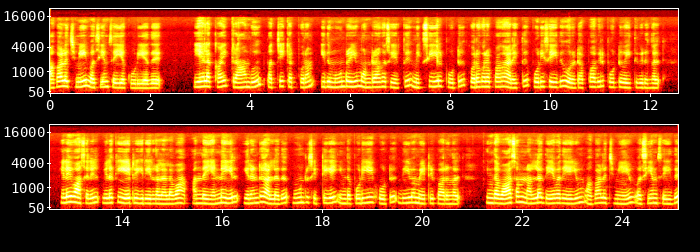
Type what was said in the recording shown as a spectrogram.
மகாலட்சுமியை வசியம் செய்யக்கூடியது. ஏலக்காய் கிராம்பு பச்சை கற்பூரம் இது மூன்றையும் ஒன்றாக சேர்த்து மிக்சியில் போட்டு கொரகொரப்பாக அரைத்து பொடி செய்து ஒரு டப்பாவில் போட்டு வைத்து விடுங்கள். நிலைவாசலில் விளக்கு ஏற்றுகிறீர்கள் அல்லவா? அந்த எண்ணெயில் இரண்டு அல்லது மூன்று சிட்டிகை இந்த பொடியை போட்டு தீபம் ஏற்றி பாருங்கள். இந்த வாசம் நல்ல தேவதையையும் மகாலட்சுமியையும் வசியம் செய்து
